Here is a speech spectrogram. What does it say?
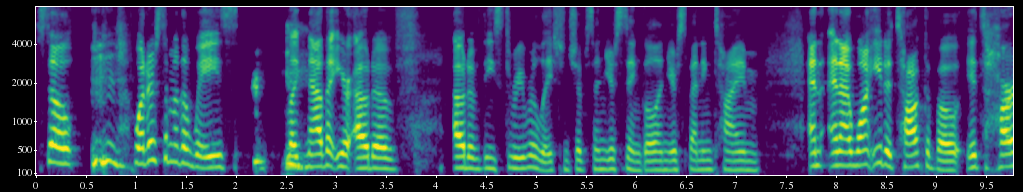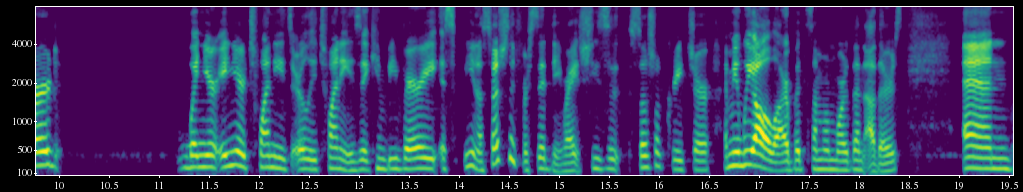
So, what are some of the ways like now that you're out of out of these three relationships and you're single and you're spending time and and I want you to talk about it's hard when you're in your 20s early 20s it can be very you know especially for Sydney right? She's a social creature. I mean we all are but some are more than others. And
